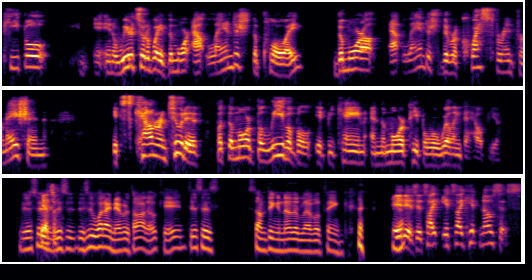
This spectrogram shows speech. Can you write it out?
people in a weird sort of way, the more outlandish the ploy, the more outlandish the request for information, it's counterintuitive, but the more believable it became and the more people were willing to help you. This is yeah, this is this is what I never thought. Okay, this is something another level thing. yeah. It is. It's like it's like hypnosis.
